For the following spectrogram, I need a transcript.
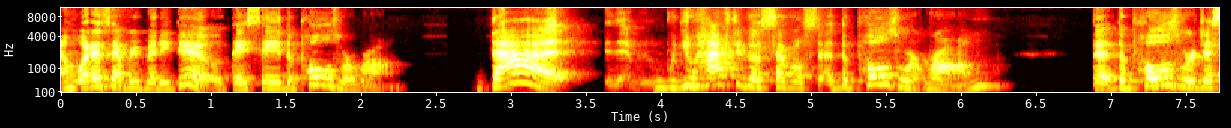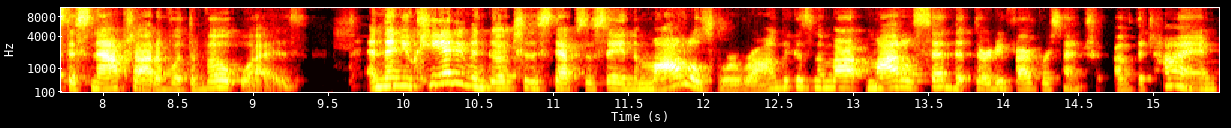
and what does everybody do? They say the polls were wrong. That you have to go several steps. The polls weren't wrong. The, the polls were just a snapshot of what the vote was. And then you can't even go to the steps of saying the models were wrong because the mo- model said that 35% of the time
